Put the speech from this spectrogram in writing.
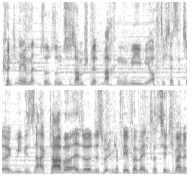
könnte mir jemand so, so einen Zusammenschnitt machen, wie, wie oft ich das jetzt so irgendwie gesagt habe? Also, das würde mich auf jeden Fall mal interessieren. Ich meine,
